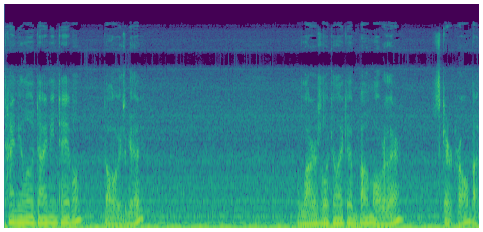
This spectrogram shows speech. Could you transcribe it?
Tiny little dining table. It's always good. Lars looking like a bum over there. Scarecrow, but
